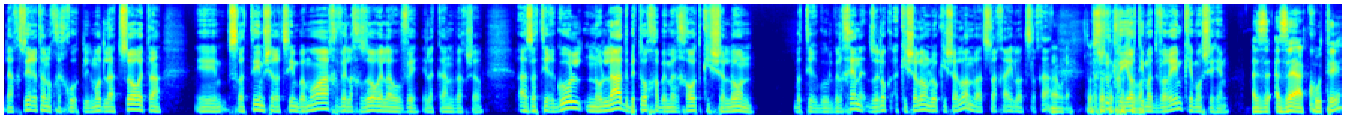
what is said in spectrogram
להחזיר את הנוכחות, ללמוד לעצור את הסרטים שרצים במוח ולחזור אל ההווה, אל הכאן ועכשיו. אז התרגול נולד בתוך, במרכאות, כישלון בתרגול, ולכן לא, הכישלון הוא לא כישלון וההצלחה היא לא הצלחה. מעולה. פשוט להיות חשובה. עם הדברים כמו שהם. אז, אז זה אקוטי,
